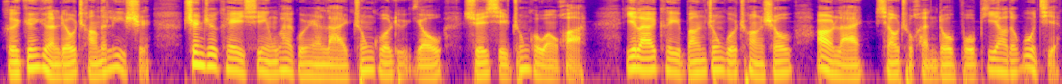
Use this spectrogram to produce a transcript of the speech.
和源远流长的历史，甚至可以吸引外国人来中国旅游学习中国文化。一来可以帮中国创收，二来消除很多不必要的误解，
